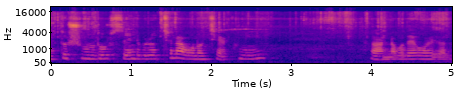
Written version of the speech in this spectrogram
এত সুন্দর সেন্ট বেরোচ্ছে না, মনে হচ্ছে এখনই রান্না বোধহয় হয়ে গেল।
